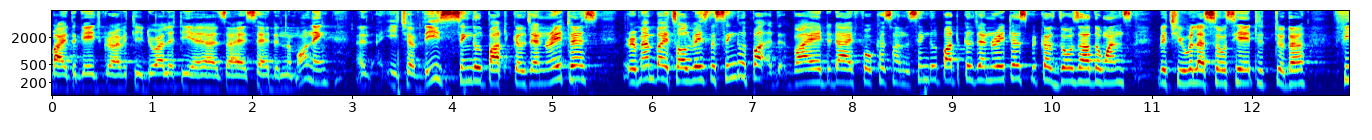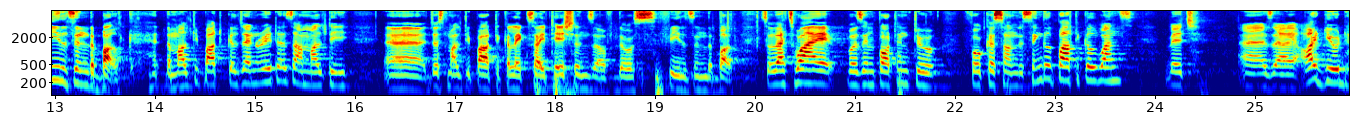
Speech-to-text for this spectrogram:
by the gauge gravity duality, as I said in the morning, uh, each of these single particle generators, remember it's always the single. Why did I focus on the single particle generators? Because those are the ones which you will associate to the fields in the bulk. The multi-particle generators are multi, uh, just multi-particle excitations of those fields in the bulk. So that's why it was important to focus on the single particle ones, which, as I argued,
